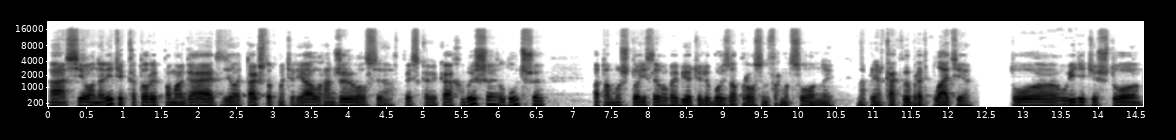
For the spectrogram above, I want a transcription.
а, SEO-аналитик, который помогает сделать так, чтобы материал ранжировался в поисковиках выше, лучше – потому что если вы вобьете любой запрос информационный, например, как выбрать платье, то увидите, что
